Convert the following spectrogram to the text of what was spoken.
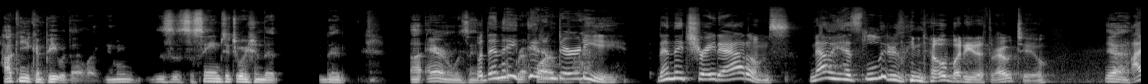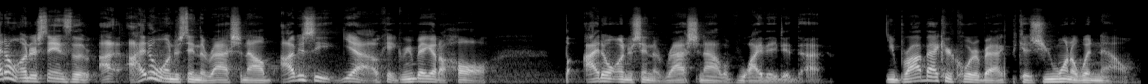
How can you compete with that? Like, I mean, this is the same situation that that uh, Aaron was in. But then they Brett did Favre him dirty. Then they trade Adams. Now he has literally nobody to throw to. Yeah, I don't understand the I, I don't understand the rationale. Obviously, yeah, okay, Green Bay got a haul, but I don't understand the rationale of why they did that. You brought back your quarterback because you want to win now.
